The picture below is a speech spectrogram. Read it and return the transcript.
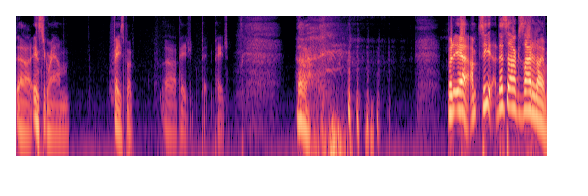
uh, Instagram, Facebook uh, page pa- page. but yeah, I'm see that's how excited I am.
